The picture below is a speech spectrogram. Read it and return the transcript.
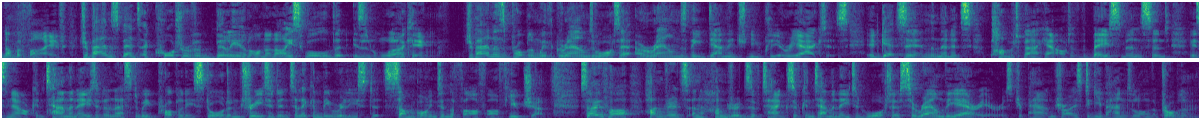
Number 5. Japan spent a quarter of a billion on an ice wall that isn't working. Japan has a problem with groundwater around the damaged nuclear reactors. It gets in and then it's pumped back out of the basements and is now contaminated and has to be properly stored and treated until it can be released at some point in the far, far future. So far, hundreds and hundreds of tanks of contaminated water surround the area as Japan tries to keep a handle on the problem.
